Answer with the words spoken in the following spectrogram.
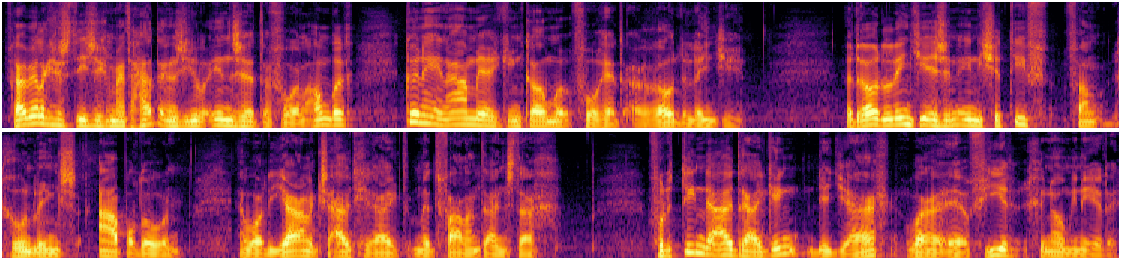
Vrijwilligers die zich met hart en ziel inzetten voor een ander, kunnen in aanmerking komen voor het Rode Lintje. Het Rode Lintje is een initiatief van GroenLinks Apeldoorn en wordt jaarlijks uitgereikt met Valentijnsdag. Voor de tiende uitreiking dit jaar waren er vier genomineerden.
